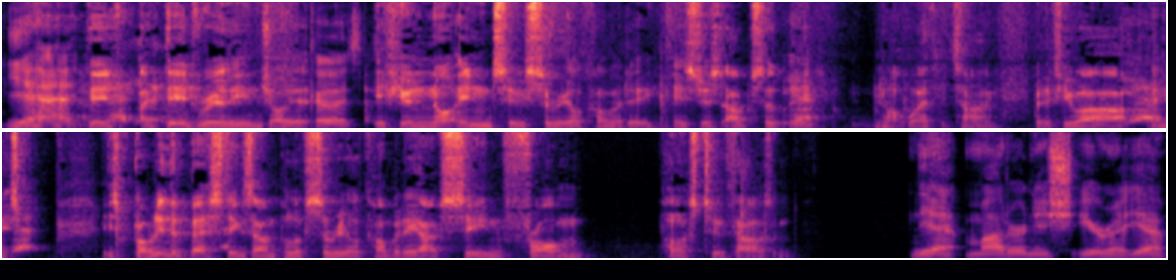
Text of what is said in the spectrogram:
Yeah, did I did really enjoy it. Good. If you're not into surreal comedy, it's just absolutely Yeah. not worth your time. But if you are, Yeah, then it's yeah. it's probably the best example of surreal comedy I've seen from post two thousand. Yeah, modernish era. Yeah,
